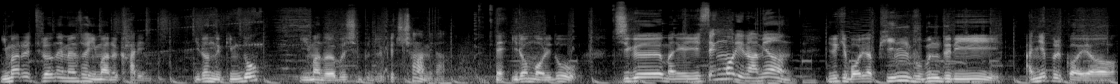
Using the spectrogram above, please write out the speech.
이마를 드러내면서 이마를 가린 이런 느낌도 이마 넓으신 분들께 추천합니다. 네, 이런 머리도 지금 만약에 생머리라면 이렇게 머리가 빈 부분들이 안 예쁠 거예요.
